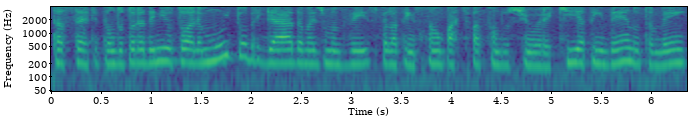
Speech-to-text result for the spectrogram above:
Tá certo, então, doutora Denilton, olha, muito obrigada mais uma vez pela atenção, participação do senhor aqui, atendendo também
